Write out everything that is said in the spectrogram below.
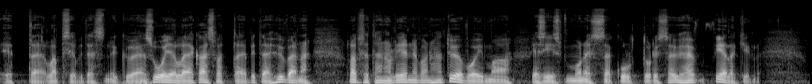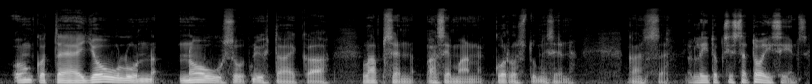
että lapsia pitäisi nykyään suojella ja kasvattaa ja pitää hyvänä. Lapsethan oli ennen vanhaa työvoimaa ja siis monessa kulttuurissa yhä vieläkin. Onko tämä joulun nousu yhtä aikaa lapsen aseman korostumisen kanssa liitoksissa toisiinsa?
